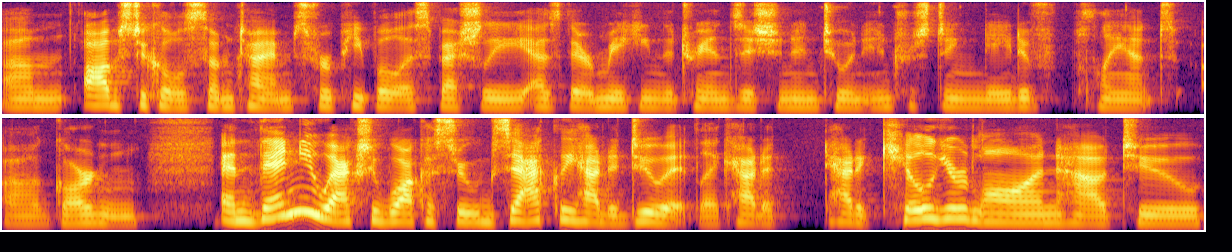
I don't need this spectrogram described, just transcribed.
um, obstacles sometimes for people, especially as they're making the transition into an interesting native plant uh, garden. And then you actually walk us through exactly how to do it, like how to how to kill your lawn, how to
